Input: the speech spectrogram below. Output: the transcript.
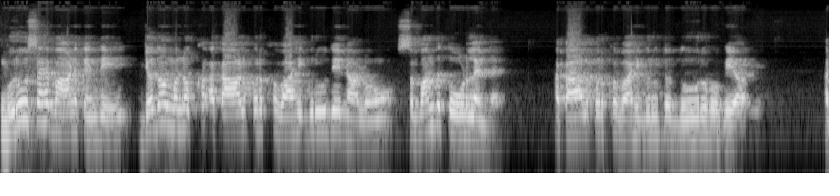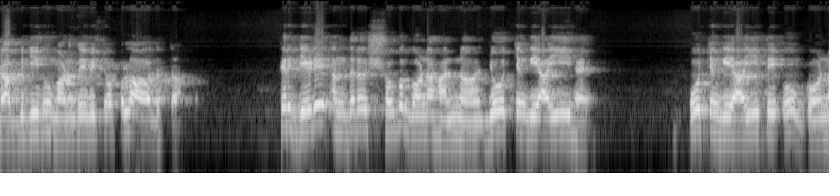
ਗੁਰੂ ਸਹਿਬਾਨ ਕਹਿੰਦੇ, ਜਦੋਂ ਮਨੁੱਖ ਅਕਾਲ ਪੁਰਖ ਵਾਹਿਗੁਰੂ ਦੇ ਨਾਲੋਂ ਸੰਬੰਧ ਤੋੜ ਲੈਂਦਾ ਹੈ ਅਕਾਲ ਪੁਰਖ ਵਾਹਿਗੁਰੂ ਤੋਂ ਦੂਰ ਹੋ ਗਿਆ। ਰੱਬ ਜੀ ਨੂੰ ਮਨ ਦੇ ਵਿੱਚੋਂ ਭੁਲਾ ਦਿੱਤਾ। ਫਿਰ ਜਿਹੜੇ ਅੰਦਰ ਸ਼ੁਭ ਗੁਣ ਹਨ, ਜੋ ਚੰਗਿਆਈ ਹੈ, ਉਹ ਚੰਗਿਆਈ ਤੇ ਉਹ ਗੁਣ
